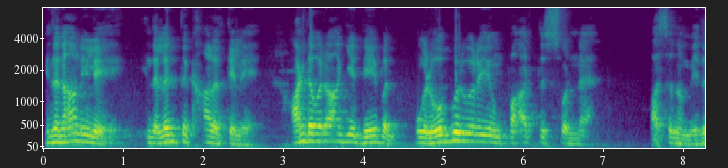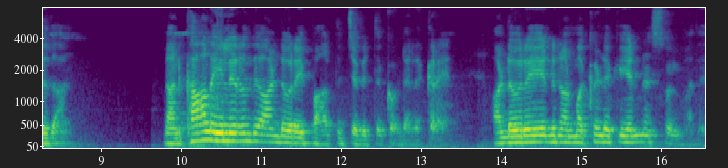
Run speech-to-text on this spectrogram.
இந்த நாளிலே இந்த லென்த்து காலத்திலே ஆண்டவராகிய தேவன் உங்கள் ஒவ்வொருவரையும் பார்த்து சொன்ன வசனம் இதுதான். நான் காலையிலிருந்து ஆண்டவரை பார்த்து செபித்துக் கொண்டிருக்கிறேன். ஆண்டவரே என்று நான் மக்களுக்கு என்ன சொல்வது?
